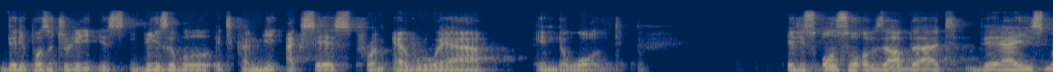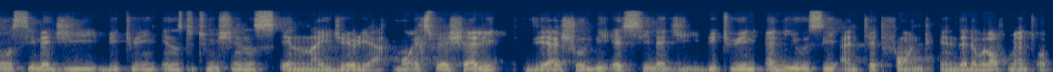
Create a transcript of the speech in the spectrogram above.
the repository is visible, it can be accessed from everywhere in the world. It is also observed that there is no synergy between institutions in Nigeria. More especially, there should be a synergy between NUC and TET Fund in the development of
